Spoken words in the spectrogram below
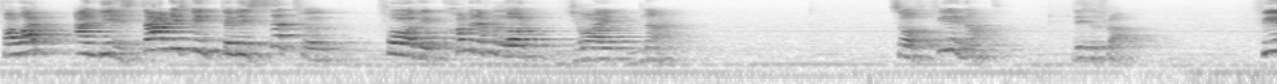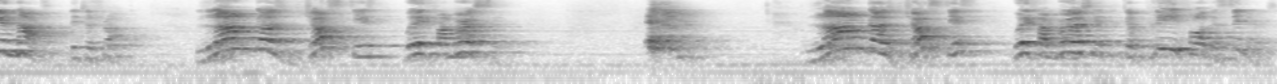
for what? And be established, to be settled for the coming of the Lord joy nigh. So fear not. little flock. Fear not, little flock. Long does justice wait for mercy. Long does justice wait for mercy to plead for the sinners.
